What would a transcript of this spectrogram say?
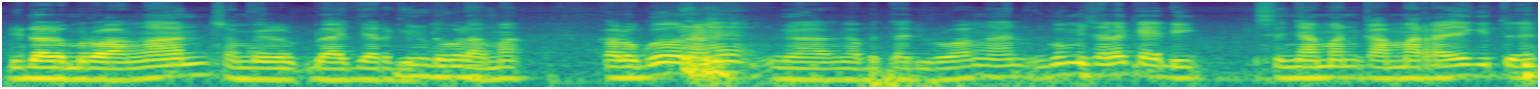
di dalam ruangan sambil belajar gitu lama. Kalau gue orangnya nggak nggak betah di ruangan. Gue misalnya kayak di senyaman kamar aja gitu ya.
